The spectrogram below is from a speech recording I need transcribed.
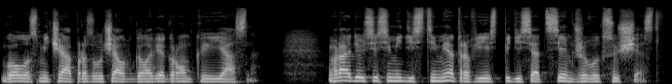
Голос меча прозвучал в голове громко и ясно. В радиусе 70 метров есть 57 живых существ.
